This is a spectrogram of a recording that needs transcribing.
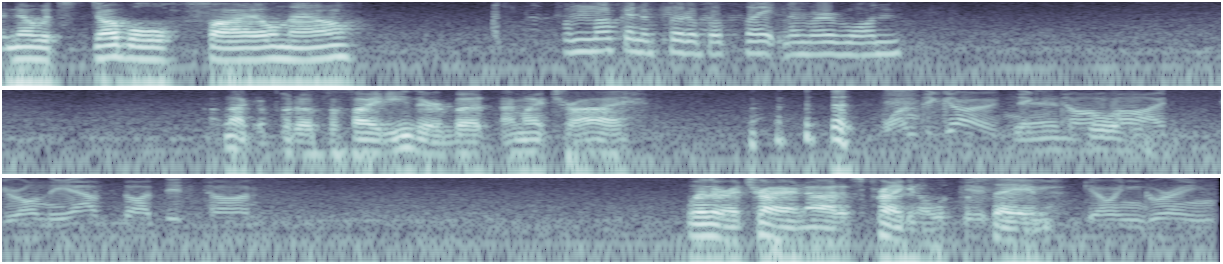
I know it's double file now. I'm not gonna put up a fight, number one. I'm not gonna put up a fight either, but I might try. One to go. Next time boy. by. You're on the outside this time. Whether I try or not, it's probably gonna look the same. Going green.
